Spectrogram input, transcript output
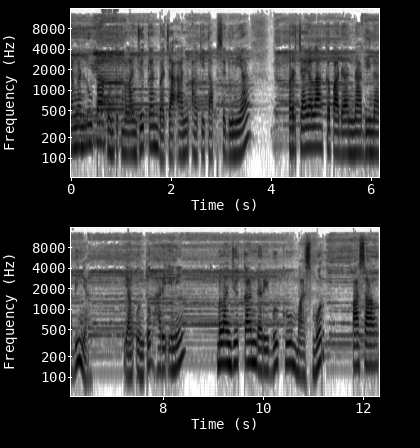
Jangan lupa untuk melanjutkan bacaan Alkitab sedunia. Percayalah kepada nabi-nabinya yang untuk hari ini melanjutkan dari buku Mazmur pasal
